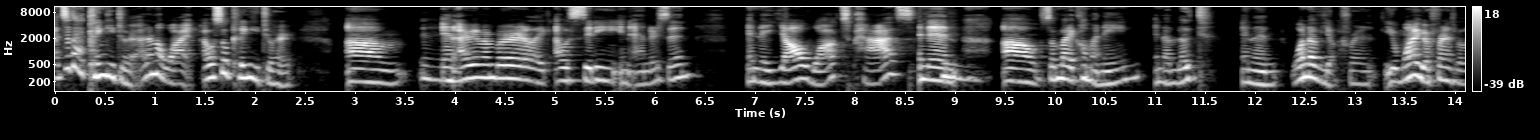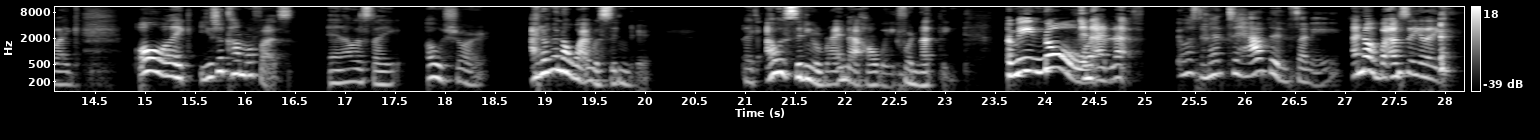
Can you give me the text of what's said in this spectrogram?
I just got clingy to her. I don't know why. I was so clingy to her. Um, Mhm. and I remember like I was sitting in Anderson, and then y'all walked past, and then Mm-hmm. um somebody called my name, and I looked, and then one of your friends, your one of your friends were like, "Oh, like you should come with us," and I was like, "Oh, sure." I don't even know why I was sitting there. Like I was sitting right in that hallway for nothing, I mean, no, and I left. it was meant to happen, Sunny. I know, but I'm saying like.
